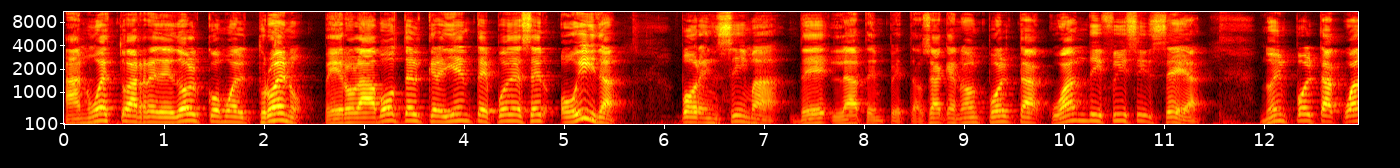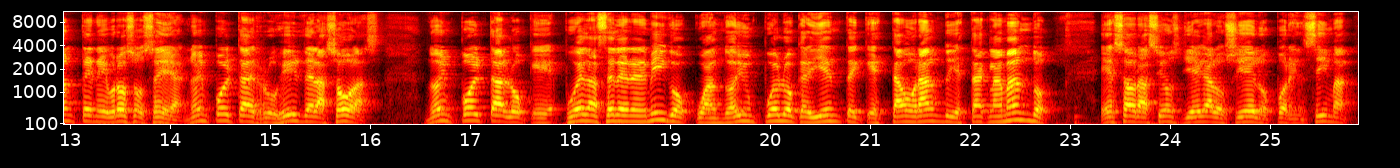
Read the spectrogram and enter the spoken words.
a nuestro alrededor como el trueno pero la voz del creyente puede ser oída por encima de la tempestad. O sea que no importa cuán difícil sea, no importa cuán tenebroso sea, no importa el rugir de las olas, no importa lo que pueda hacer el enemigo cuando hay un pueblo creyente que está orando y está clamando, esa oración llega a los cielos por encima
